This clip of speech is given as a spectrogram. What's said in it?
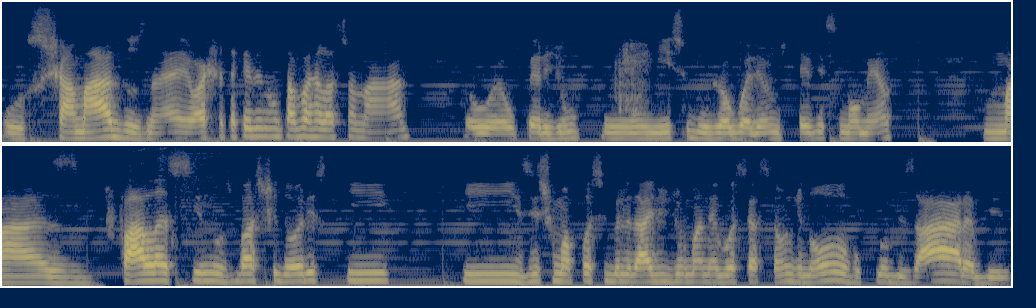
os chamados, né? Eu acho até que ele não estava relacionado. Eu, eu perdi um, um, início do jogo ali onde teve esse momento, mas fala-se nos bastidores que que existe uma possibilidade de uma negociação de novo, clubes árabes,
